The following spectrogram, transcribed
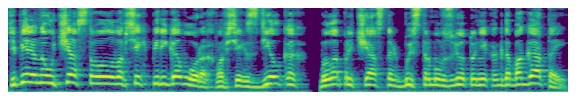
Теперь она участвовала во всех переговорах, во всех сделках, была причастна к быстрому взлету некогда богатой,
